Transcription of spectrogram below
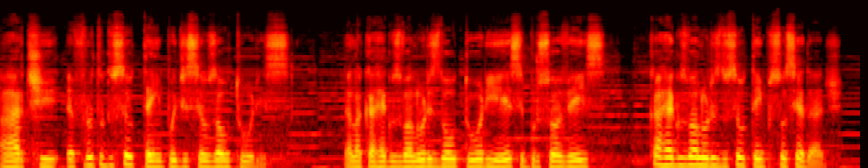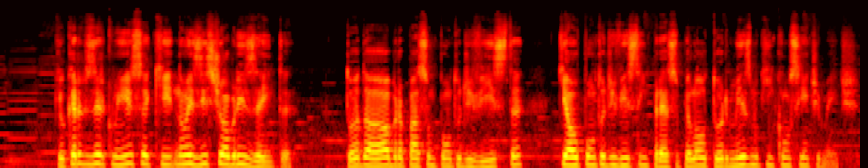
A arte é fruto do seu tempo e de seus autores. Ela carrega os valores do autor e esse, por sua vez, carrega os valores do seu tempo e sociedade. O que eu quero dizer com isso é que não existe obra isenta. Toda obra passa um ponto de vista, que é o ponto de vista impresso pelo autor, mesmo que inconscientemente.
